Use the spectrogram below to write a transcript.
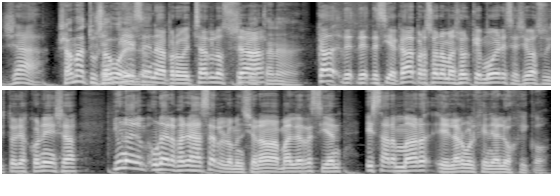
ya. Llama a tus abuelos. Empiecen a aprovecharlos No ya. cuesta nada. Cada- de- de- decía, cada persona mayor que muere se lleva sus historias con ella. Y una de, una de las maneras de hacerlo, lo mencionaba Male recién, es armar el árbol genealógico.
